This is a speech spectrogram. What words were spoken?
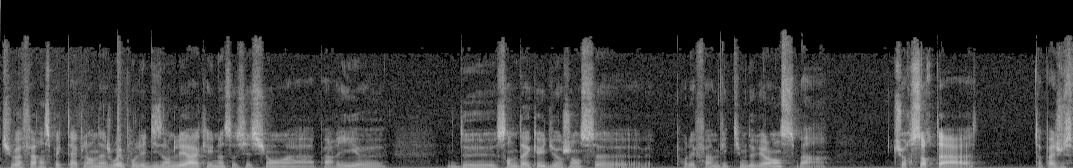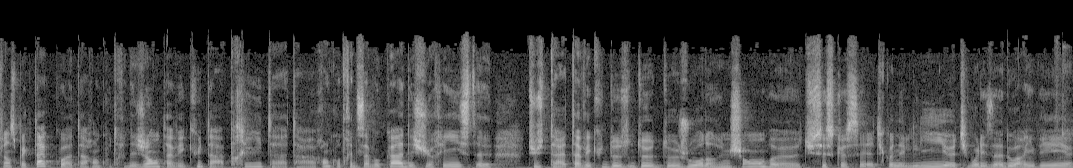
tu, vas faire un spectacle, on a joué pour les 10 ans de Léa, qui est une association à Paris de centre d'accueil d'urgence pour les femmes victimes de violences, ben, tu ressors, tu n'as pas juste fait un spectacle, tu as rencontré des gens, tu as vécu, tu as appris, tu as, rencontré des avocats, des juristes, tu as, vécu deux, deux, jours dans une chambre, tu sais ce que c'est, tu connais le lit, tu vois les ados arriver.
